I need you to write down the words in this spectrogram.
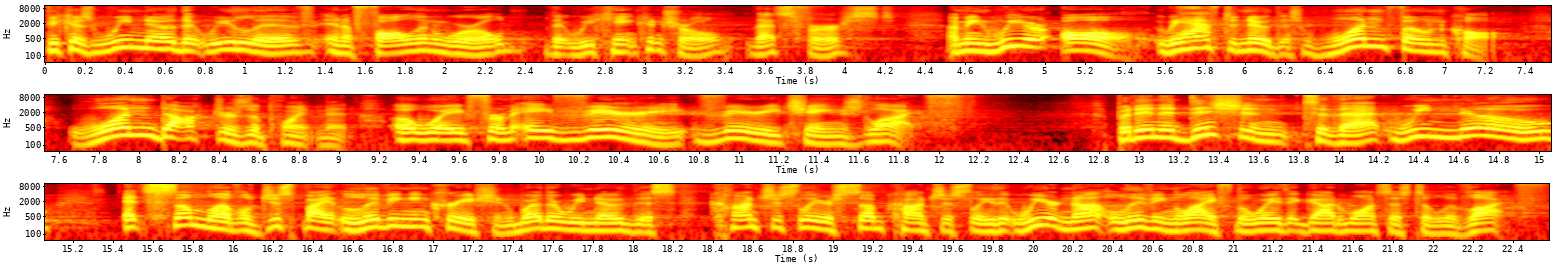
because we know that we live in a fallen world that we can't control. That's first. I mean, we are all, we have to know this one phone call, one doctor's appointment away from a very, very changed life. But in addition to that, we know at some level, just by living in creation, whether we know this consciously or subconsciously, that we are not living life the way that God wants us to live life.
